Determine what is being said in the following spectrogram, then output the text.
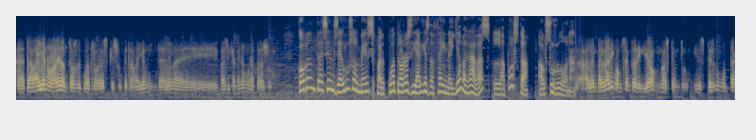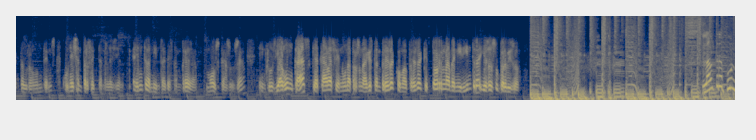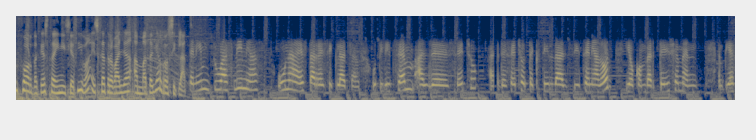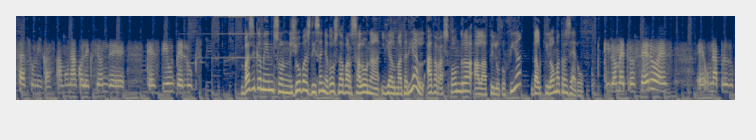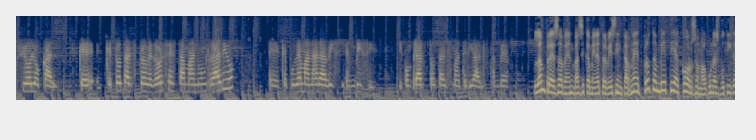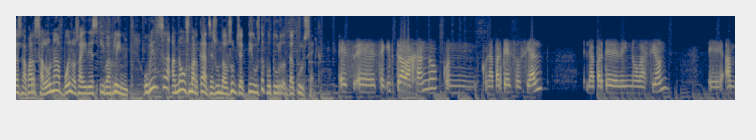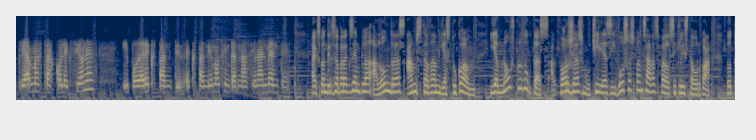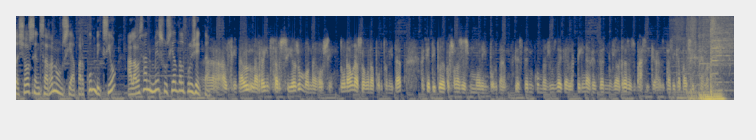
Eh, treballa normalment en torns de 4 hores, que és el que treballa un intern eh, bàsicament en una presó. Cobren 300 euros al mes per 4 hores diàries de feina i a vegades l'aposta el surt rodona. L'empresari, com sempre dic jo, no és tonto. I després d'un contacte durant un temps, coneixen perfectament la gent. Entren dins d'aquesta empresa, molts casos, eh? Inclús hi ha algun cas que acaba sent una persona d'aquesta empresa com a empresa que torna a venir dintre i és el supervisor. L'altre punt fort d'aquesta iniciativa és que treballa amb material reciclat. Tenim dues línies. Una és de reciclatge. Utilitzem el desecho, el desecho textil dels dissenyadors i ho converteixem en, en peces úniques, amb una col·lecció de, que es diu Deluxe. Bàsicament són joves dissenyadors de Barcelona i el material ha de respondre a la filosofia del quilòmetre zero. Quilòmetre zero és eh, una producció local, que, que tots els proveïdors estan en un ràdio eh, que podem anar a bici, en bici i comprar tots els materials també. L'empresa ven bàsicament a través d'internet, però també té acords amb algunes botigues a Barcelona, Buenos Aires i Berlín. Obrir-se a nous mercats és un dels objectius de futur de Coolsec. Es eh, seguir trabajando con, con la parte social, la parte de, de innovación, eh, ampliar nuestras colecciones y poder expandir, expandirnos internacionalmente. Expandir-se, per exemple, a Londres, Amsterdam i Estocolm, i amb nous productes, alforges, motxilles i bosses pensades per al ciclista urbà. Tot això sense renunciar per convicció a la vessant més social del projecte. Eh, al final, la reinserció és un bon negoci. Donar una segona oportunitat a aquest tipus de persones és molt important. Estem convençuts de que la feina que fem nosaltres és bàsica, és bàsica pel sistema.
